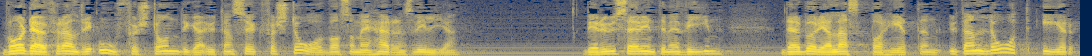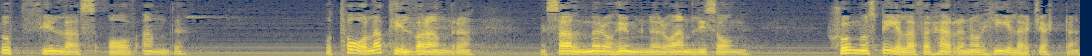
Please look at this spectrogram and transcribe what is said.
Var därför aldrig oförståndiga, utan sök förstå vad som är Herrens vilja. Berusa er inte med vin, där börjar lastbarheten, utan låt er uppfyllas av Ande. Och tala till varandra med salmer och hymner och andlig sång. Sjung och spela för Herren av hela ert hjärta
